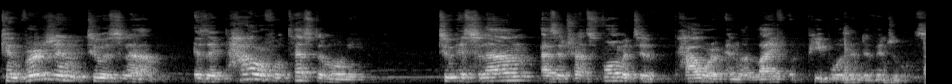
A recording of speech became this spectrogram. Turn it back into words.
conversion to Islam is a powerful testimony to Islam as a transformative power in the life of people as individuals.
